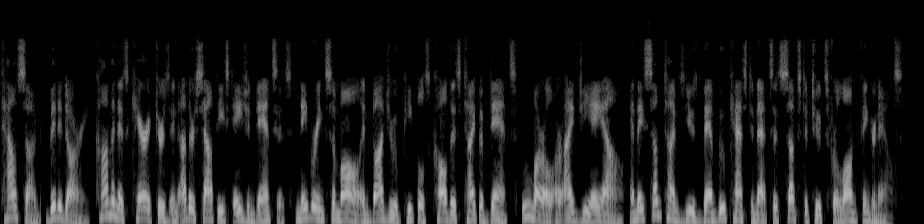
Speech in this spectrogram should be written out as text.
Tausug, Bidadari, common as characters in other Southeast Asian dances. Neighboring Samal and Bajau peoples call this type of dance, Umaral or Igal, and they sometimes use bamboo castanets as substitutes for long fingernails.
